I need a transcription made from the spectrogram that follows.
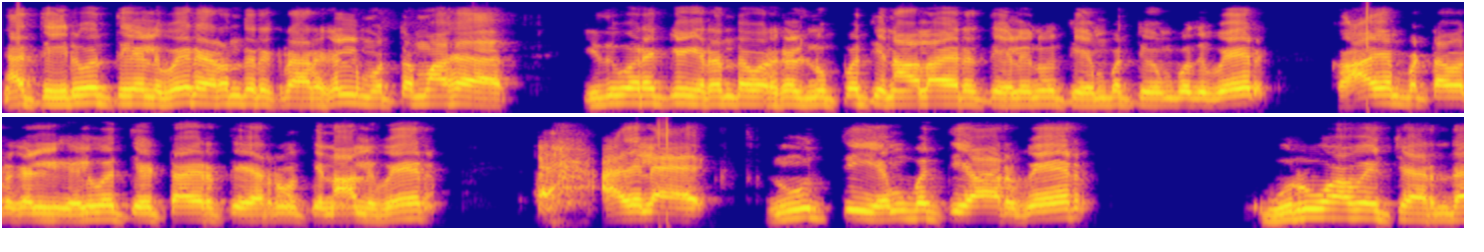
நேற்று இருபத்தி ஏழு பேர் இறந்திருக்கிறார்கள். மொத்தமாக இதுவரைக்கும் இறந்தவர்கள் முப்பத்தி நாலாயிரத்தி எழுநூற்றி எண்பத்தி ஒன்பது பேர் காயம்பட்டவர்கள் எழுபத்தி எட்டாயிரத்தி இரநூத்தி நாலு பேர் அதில் நூற்றி எண்பத்தி ஆறு பேர் உருவாவை சேர்ந்த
